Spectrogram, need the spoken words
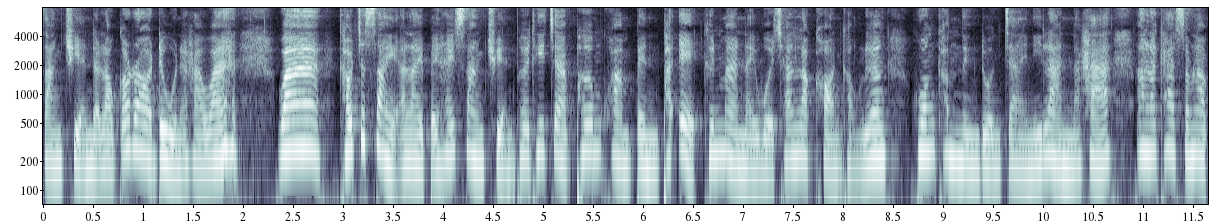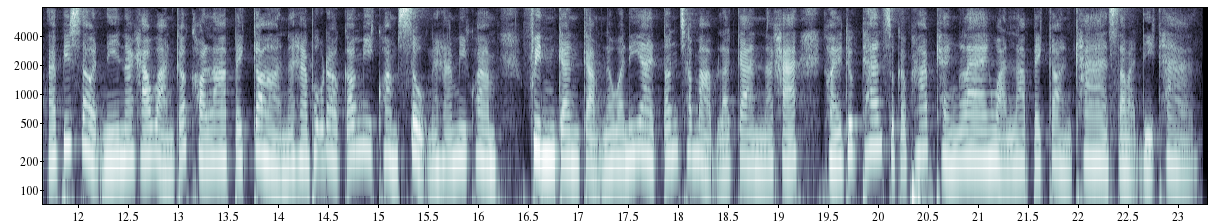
ซางเฉียนเดี๋ยวเราก็รอดูนะคะว่า ว่าเขาจะใส่อะไรไปให้ซางเฉียนเพื่อที่จะเพิ่มความเป็นพระเอกขึ้นมาในเวอร์ชั่นละครของเรื่องห่วงคำหนึ่งดวงใจนิรันด์นะคะเอาละค่ะสำหรับอพิโซดนี้นะคะ หวานก็ขอลาไปก่อนนะคะ พวกเราก็มีความสุขนะคะ มีความฟินกันกับนวนิยายต้นฉบับละกันนะคะ ขอให้ทุกท่านสุขภาพแข็งแรงหวานลาไปก่อนค่ะ สวัสดีค่ะ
